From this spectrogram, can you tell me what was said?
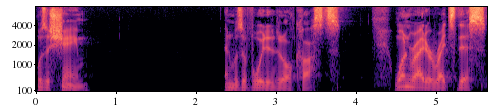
was a shame and was avoided at all costs. One writer writes this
